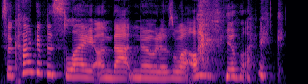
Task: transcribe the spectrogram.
So, kind of a slight on that note as well, I feel like.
